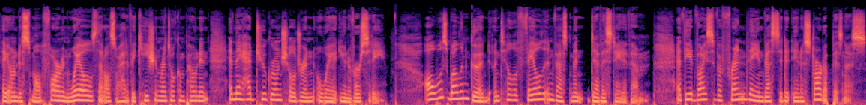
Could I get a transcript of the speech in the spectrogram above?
They owned a small farm in Wales that also had a vacation rental component, and they had two grown children away at university. All was well and good until a failed investment devastated them. At the advice of a friend, they invested it in a startup business.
